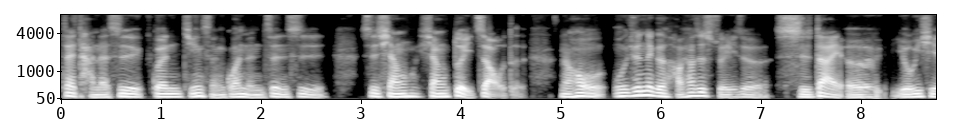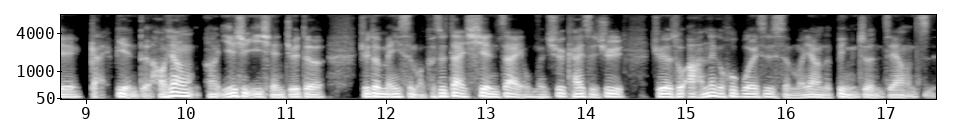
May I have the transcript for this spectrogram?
在谈的是跟精神官能症是是相相对照的。然后我觉得那个好像是随着时代而有一些改变的，好像呃，也许以前觉得觉得没什么，可是在现在我们却开始去觉得说啊，那个会不会是什么样的病症这样子？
